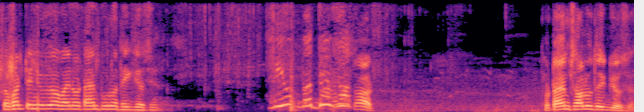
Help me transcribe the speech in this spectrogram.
તો કન્ટિન્યુ વિવાભાઈનો ટાઈમ પૂરો થઈ ગયો છે. સ્ટાર્ટ તો ટાઈમ ચાલુ થઈ ગયો છે.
